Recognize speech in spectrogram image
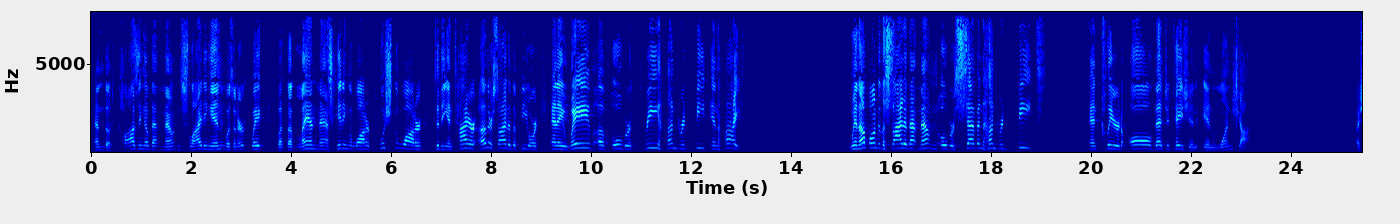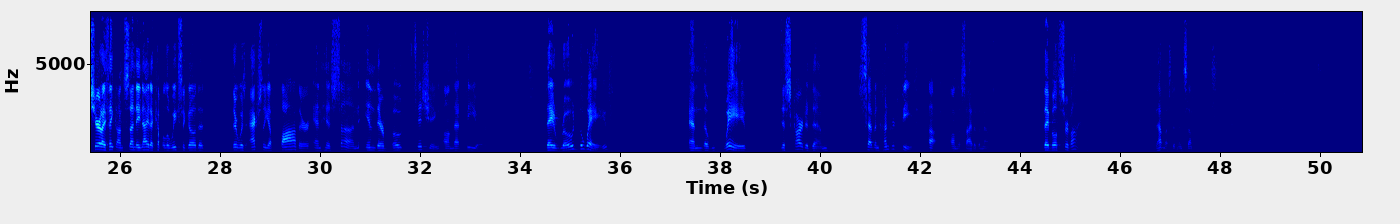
and the causing of that mountain sliding in was an earthquake, but the landmass hitting the water pushed the water to the entire other side of the fjord, and a wave of over 300 feet in height went up onto the side of that mountain over 700 feet and cleared all vegetation in one shot. I shared, I think, on Sunday night a couple of weeks ago that there was actually a father and his son in their boat fishing on that fjord. They rode the wave, and the wave discarded them 700 feet up on the side of the mountain. They both survived. That must have been something.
